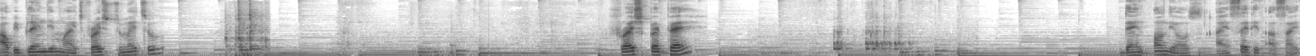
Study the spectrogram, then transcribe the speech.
I'll be blending my fresh tomato. Fresh pepper. Then onions and set it aside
